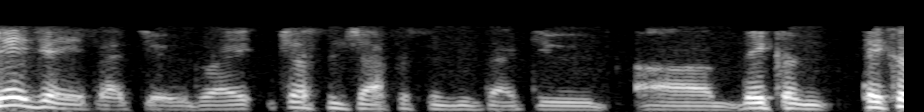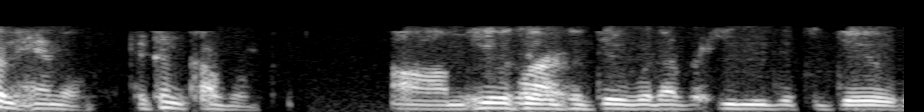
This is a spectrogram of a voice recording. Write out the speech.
JJ is that dude, right? Justin Jefferson is that dude. Uh, they couldn't they couldn't handle him. They couldn't cover him. Um, he was right. able to do whatever he needed to do.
